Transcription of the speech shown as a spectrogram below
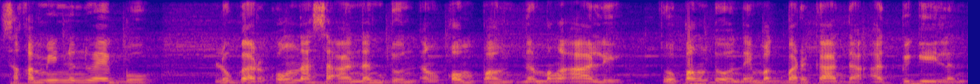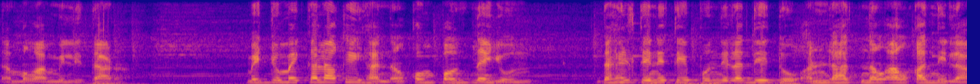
sa Camino Nuevo, lugar kung nasaan nandun ang compound ng mga ali upang doon ay magbarikada at pigilan ang mga militar. Medyo may kalakihan ang compound na yun dahil tinitipon nila dito ang lahat ng angkan nila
